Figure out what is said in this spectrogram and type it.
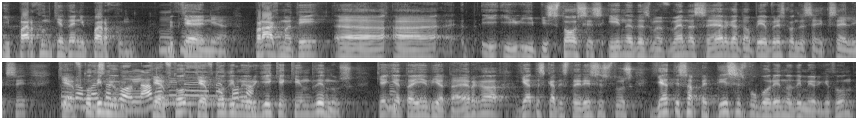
υπάρχουν και δεν υπάρχουν. Με ποια έννοια; Πράγματι, ε, ε, οι, οι πιστώσεις είναι δεσμευμένες σε έργα τα οποία βρίσκονται σε εξέλιξη και αυτό, δημιουργεί, και αυτό, και αυτό δημιουργεί και κινδύνους και για τα ίδια τα έργα, για τις καθυστερήσεις τους, για τις απαιτήσεις που μπορεί να δημιουργηθούν.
